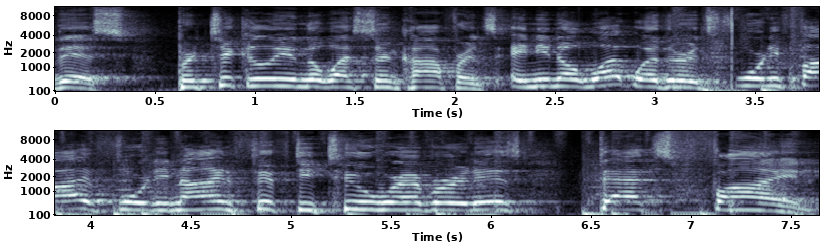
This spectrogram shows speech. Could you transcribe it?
this, particularly in the Western Conference. And you know what? Whether it's 45, 49, 52, wherever it is, that's fine.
